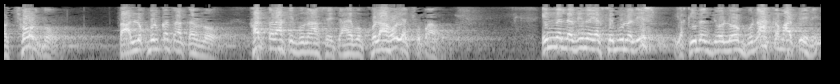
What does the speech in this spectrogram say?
اور چھوڑ دو، تعلق منقطع کر لو۔ ہر طرح کے گناہ سے، چاہے وہ کھلا ہو یا چھپا ہو۔ ان لذین یکسب الاسم، یقیناً جو لوگ گناہ کماتے ہیں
